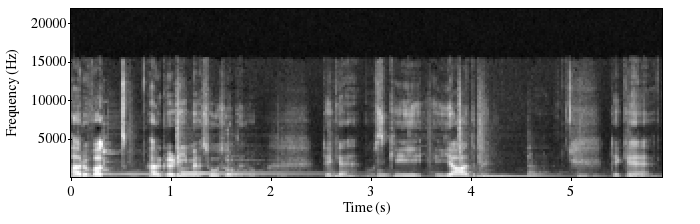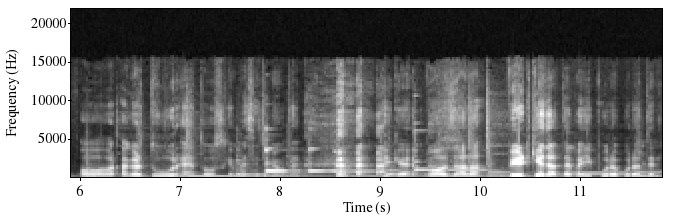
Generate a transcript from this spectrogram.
हर वक्त हर घड़ी महसूस होता है वो ठीक है? उसकी याद में ठीक है? और अगर दूर है तो उसके मैसेज में होता है ठीक है? बहुत ज़्यादा वेट किया जाता है भाई पूरा पूरा दिन।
